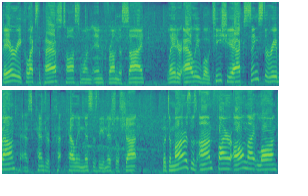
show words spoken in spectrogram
Berry collects the pass, toss one in from the side. Later, Ali Wotisiak sinks the rebound as Kendra Kelly misses the initial shot. But DeMars was on fire all night long,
